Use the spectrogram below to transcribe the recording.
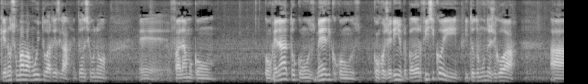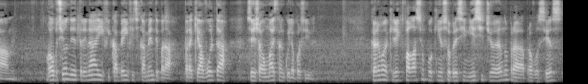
que não sumava muito arriesgar, então uno eh, falamos com com Renato, com os médicos, com os, com Rogerinho, preparador físico e, e todo mundo chegou a, a a opção de treinar e ficar bem fisicamente para, para que a volta seja o mais tranquila possível. Kahneman, queria que tu falasse um pouquinho sobre esse início de ano para vocês.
